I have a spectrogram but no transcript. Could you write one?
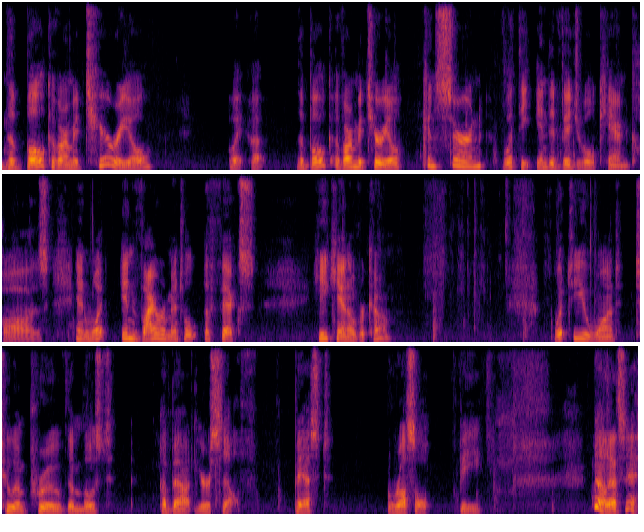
the bulk of our material, wait, uh, the bulk of our material concern what the individual can cause and what environmental effects he can overcome. What do you want to improve the most about yourself? Best, Russell B. Well, that's it.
